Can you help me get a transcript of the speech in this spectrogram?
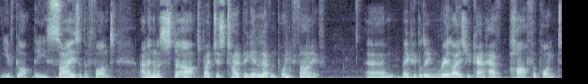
you've got the size of the font and I'm going to start by just typing in 11.5. Um, maybe people didn't even realize you can have half a point.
